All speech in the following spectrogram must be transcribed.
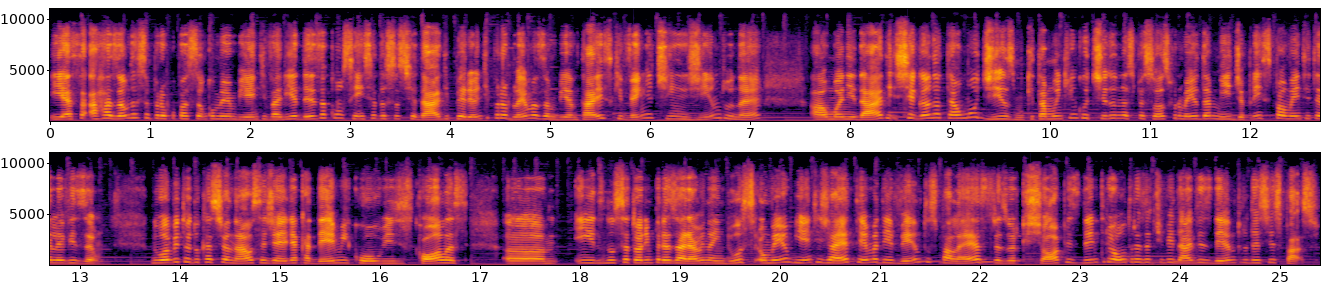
E essa, a razão dessa preocupação com o meio ambiente varia desde a consciência da sociedade perante problemas ambientais que vem atingindo, né, a humanidade, chegando até o modismo, que está muito incutido nas pessoas por meio da mídia, principalmente televisão. No âmbito educacional, seja ele acadêmico ou em escolas, uh, e no setor empresarial e na indústria, o meio ambiente já é tema de eventos, palestras, workshops, dentre outras atividades dentro desse espaço.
